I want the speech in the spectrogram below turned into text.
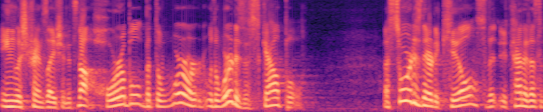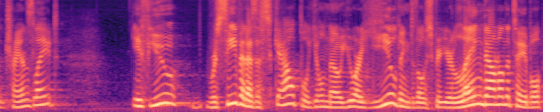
English translation. It's not horrible, but the word, well, the word is a scalpel. A sword is there to kill so that it kind of doesn't translate if you receive it as a scalpel, you'll know you are yielding to the Holy Spirit. You're laying down on the table,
